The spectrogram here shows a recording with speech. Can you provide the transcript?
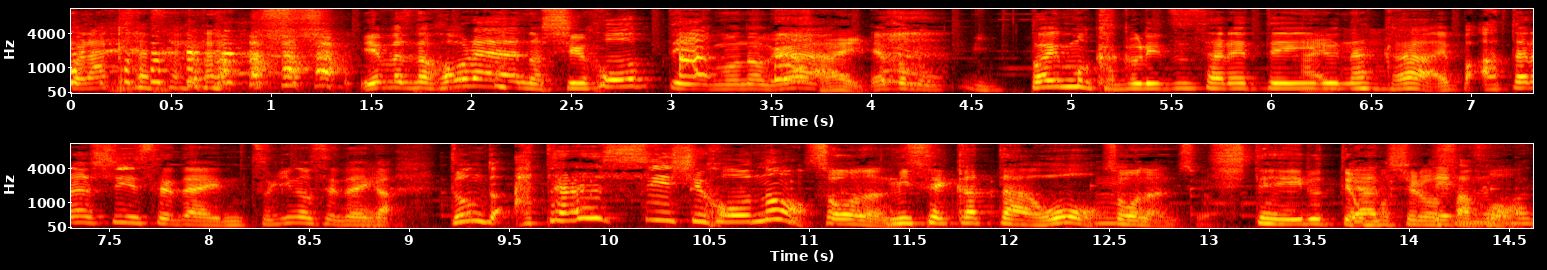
ご覧くださいやっぱそのホラーの手法っていうものが、はい。やっぱもういっぱいもう確立されている中、やっぱ新しい世代次の世代がどんどん新しい手法の見せ方をそうなんですよ。しているって面白さも。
